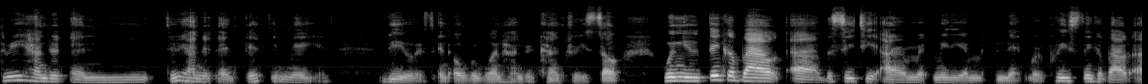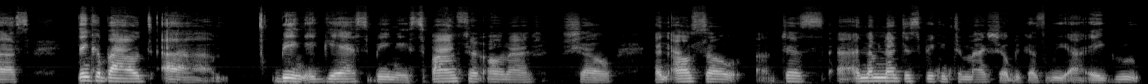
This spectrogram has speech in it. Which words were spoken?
300 and 350 million viewers in over 100 countries. So when you think about uh, the CTR Media Network, please think about us. Think about um, being a guest, being a sponsor on our show, and also uh, just, uh, and I'm not just speaking to my show because we are a group.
